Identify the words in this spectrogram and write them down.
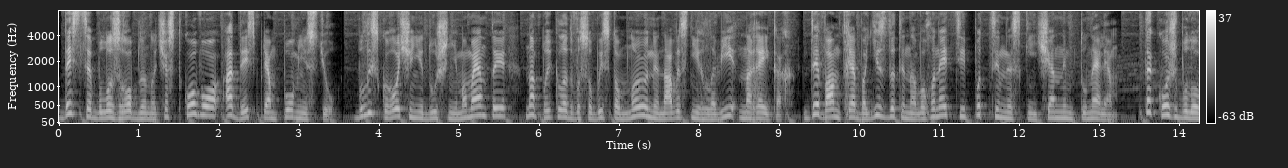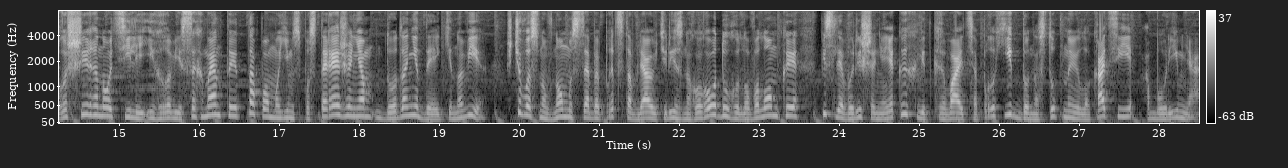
Десь це було зроблено частково, а десь прям повністю. Були скорочені душні моменти, наприклад, в особисто мною ненависній главі на рейках, де вам треба їздити на вагонетці по цим нескінченним тунелям. Також було розширено цілі ігрові сегменти та, по моїм спостереженням, додані деякі нові, що в основному з себе представляють різного роду головоломки, після вирішення яких відкривається прохід до наступної локації або рівня.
